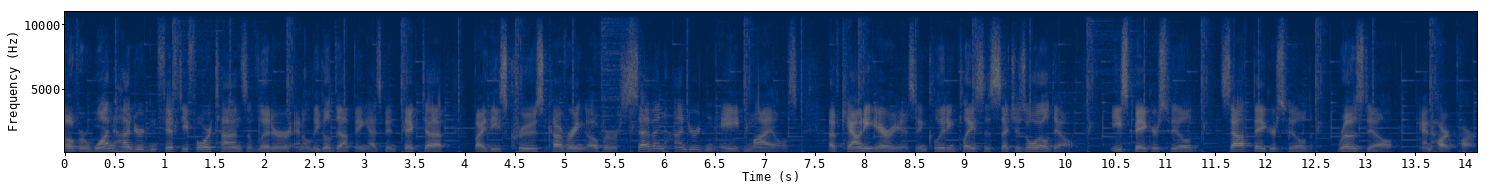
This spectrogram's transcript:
over 154 tons of litter and illegal dumping has been picked up by these crews covering over 708 miles of county areas, including places such as Oildale, East Bakersfield, South Bakersfield, Rosedale, and Hart Park.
